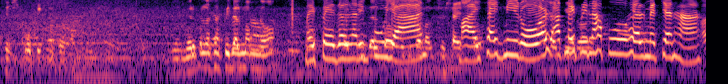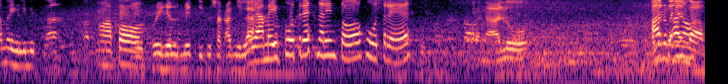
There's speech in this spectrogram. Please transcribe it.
Telescopic na to. Ayan. Meron pala sa pedal ma'am, no? May pedal na rin Pedal po yan. May side mirror. Side At may free na po helmet yan ha. Ah, may helmet na. Opo. May free helmet dito sa kanila. Kaya may footrest na rin to, footrest. Panalo. Ano At naman yan, ma'am?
